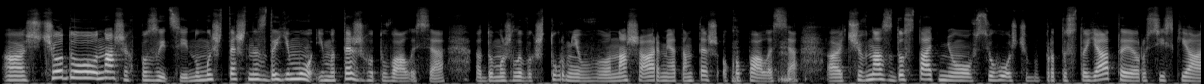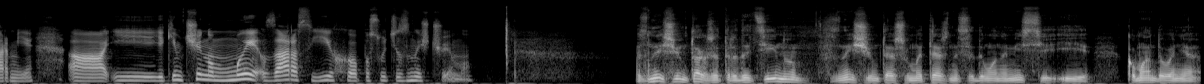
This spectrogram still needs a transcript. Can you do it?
А Щодо наших позицій, ну ми ж теж не здаємо, і ми теж готувалися е, до можливих штурмів. Наша армія там теж окопалася. Чи в нас достатньо всього, щоб протистояти російській армії? І яким чином ми зараз їх е, по суті знищуємо? Знищуємо також традиційно, знищуємо те, що ми теж не сидимо на місці, і командування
